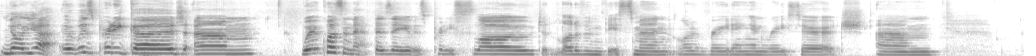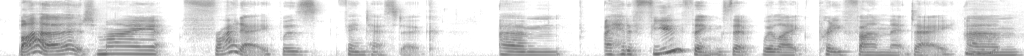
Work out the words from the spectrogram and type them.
no, yeah, it was pretty good. Um, work wasn't that busy. It was pretty slow. Did a lot of investment, a lot of reading and research. Um, but my Friday was fantastic. Um, I had a few things that were like pretty fun that day. Um,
